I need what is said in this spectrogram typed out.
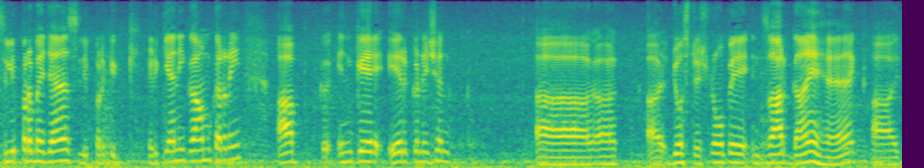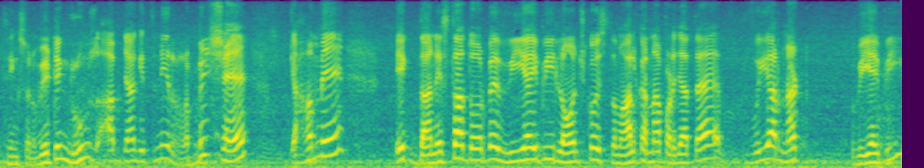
स्लीपर में जाएँ स्लीपर की खिड़कियाँ नहीं काम कर रही। आप इनके एयर कंडीशन जो स्टेशनों पे इंतज़ार गाए हैं I think so waiting rooms आप जाके इतनी रबिश हैं कि हमें एक दानिस्ता तौर पे वीआईपी लॉन्च को इस्तेमाल करना पड़ जाता है। We are not VIP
